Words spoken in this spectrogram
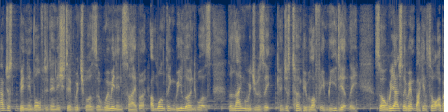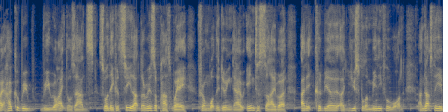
I've just been involved in an initiative which was Women in Cyber, and one thing we learned was the language was it can just turn people off immediately. So we actually went back and thought about how could we rewrite those ads so they could see that there is a pathway from what they're doing now into cyber, and it could be a, a useful and meaningful one. And that's the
